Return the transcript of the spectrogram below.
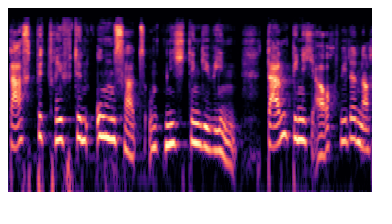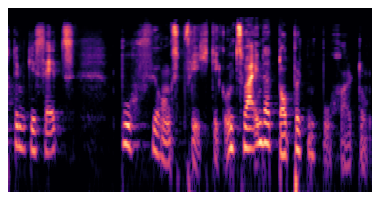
Das betrifft den Umsatz und nicht den Gewinn. Dann bin ich auch wieder nach dem Gesetz buchführungspflichtig und zwar in der doppelten Buchhaltung.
